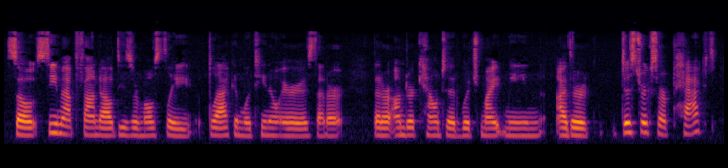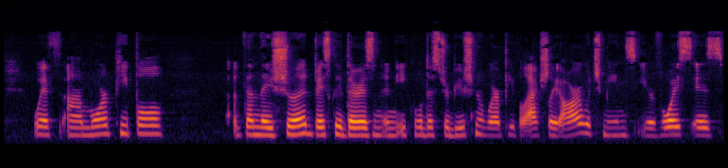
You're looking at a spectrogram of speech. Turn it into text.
So CMAP found out these are mostly Black and Latino areas that are that are undercounted, which might mean either districts are packed with um, more people than they should. Basically, there isn't an equal distribution of where people actually are, which means your voice is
